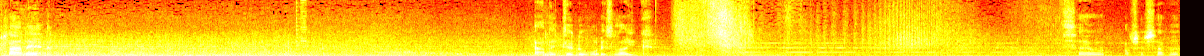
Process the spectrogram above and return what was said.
planet. And I don't know what it's like. So, I'll just have a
